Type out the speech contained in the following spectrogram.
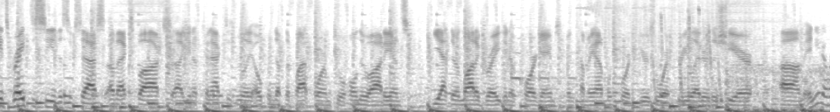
it's great to see the success of Xbox. Uh, you know, Kinect has really opened up the platform to a whole new audience. Yet there are a lot of great you know core games have been coming out. Look forward to Gears of War 3 later this year. Um, and you know,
